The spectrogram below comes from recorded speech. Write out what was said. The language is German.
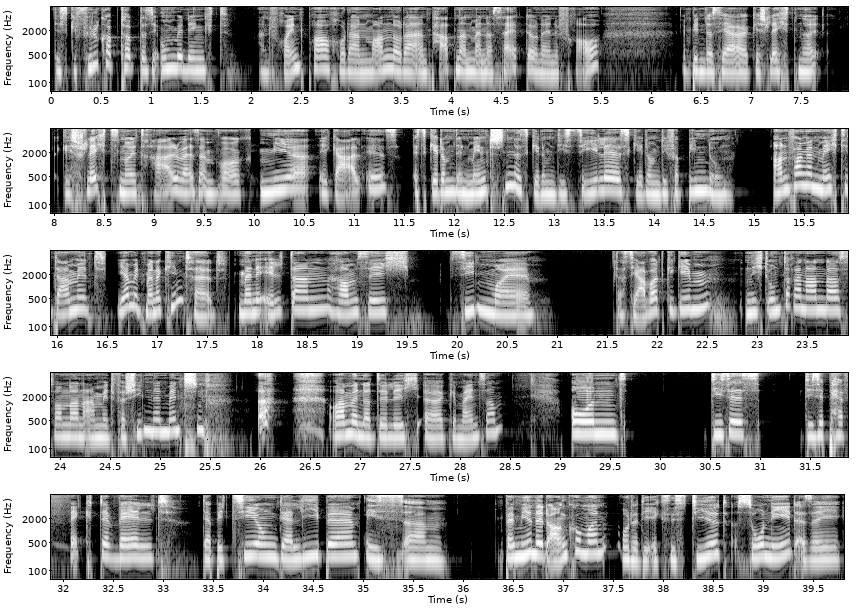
das Gefühl gehabt habe, dass ich unbedingt einen Freund brauche oder einen Mann oder einen Partner an meiner Seite oder eine Frau. Ich bin da sehr geschlechtsneu geschlechtsneutral, weil es einfach mir egal ist. Es geht um den Menschen, es geht um die Seele, es geht um die Verbindung. Anfangen möchte ich damit, ja, mit meiner Kindheit. Meine Eltern haben sich siebenmal das Ja-Wort gegeben, nicht untereinander, sondern auch mit verschiedenen Menschen. haben wir natürlich äh, gemeinsam. Und dieses, diese perfekte Welt der Beziehung, der Liebe ist ähm, bei mir nicht angekommen oder die existiert so nicht. Also ich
